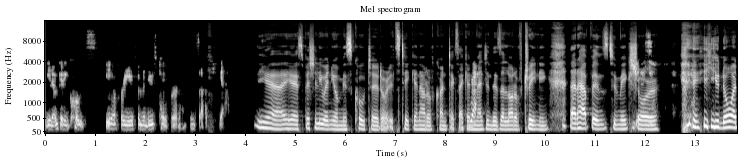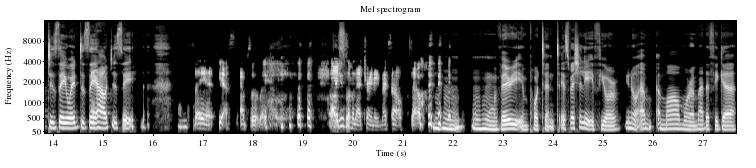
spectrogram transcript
you know getting quotes you know for you for the newspaper and such. Yeah. Yeah, yeah, especially when you're misquoted or it's taken out of context. I can right. imagine there's a lot of training that happens to make sure. you know what to say, when to say, how to say. And say it. Yes, absolutely. awesome. I do some of that training myself. So mm-hmm, mm-hmm. very important, especially if you're, you know, a, a mom or a mother figure,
